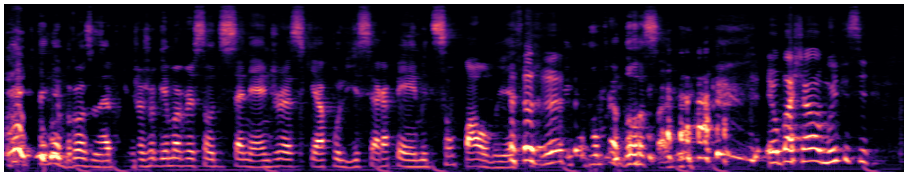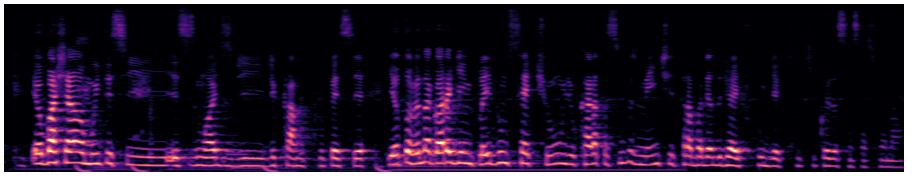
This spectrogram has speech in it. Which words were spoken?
é tenebroso, né? Porque eu já joguei uma versão de San Andreas que a polícia era PM de São Paulo. E aí ficou comprador, sabe? Eu baixava muito esse eu baixava muito esse, esses mods de, de carro pro PC. E eu tô vendo agora a gameplay do 171 e o cara tá simplesmente trabalhando de iFood aqui. Que coisa sensacional.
